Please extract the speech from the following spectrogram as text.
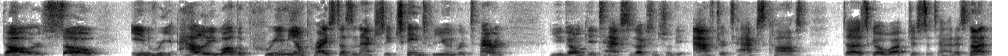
dollars. So, in reality, while the premium price doesn't actually change for you in retirement, you don't get tax deductions, so the after tax cost does go up just a tad. It's not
